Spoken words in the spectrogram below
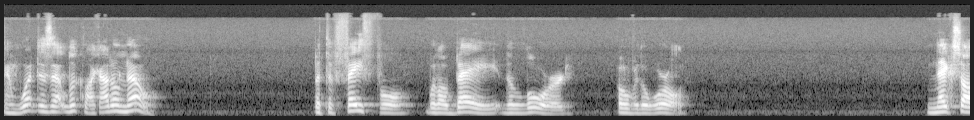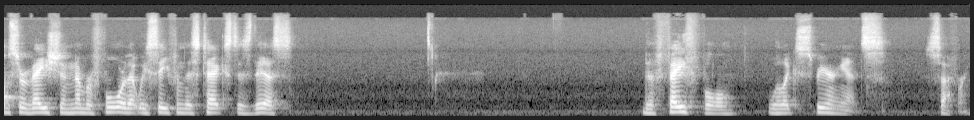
And what does that look like? I don't know. But the faithful will obey the Lord over the world. Next observation, number four, that we see from this text is this the faithful will experience suffering.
